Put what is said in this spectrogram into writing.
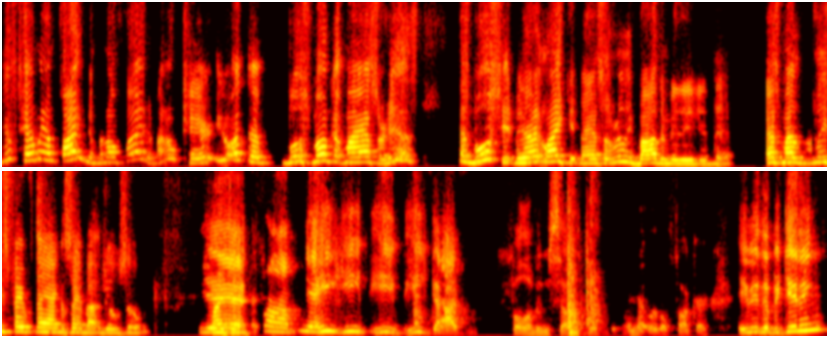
Just tell me I'm fighting him, and I'll fight him. I don't care. You don't have to blow smoke up my ass or his. That's bullshit, dude. I didn't like it, man. So it really bothered me that he did that. That's my least favorite thing I can say about Joe Silva. Yeah, um, yeah, he he he he got full of himself in that little fucker. Even the beginning,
